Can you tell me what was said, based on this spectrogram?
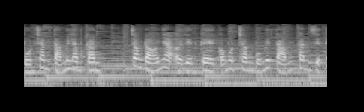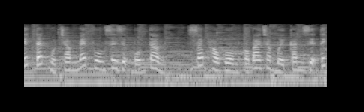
485 căn. Trong đó nhà ở liền kề có 148 căn diện tích đất 100 m2 xây dựng 4 tầng, shop house gồm có 310 căn diện tích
